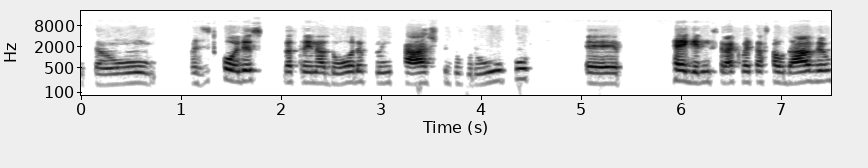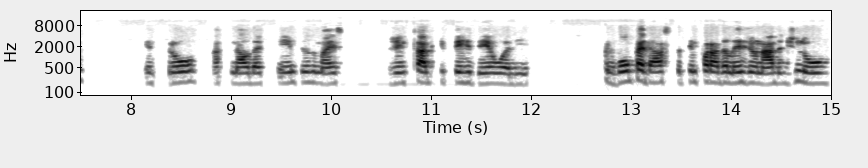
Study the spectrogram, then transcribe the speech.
Então, as escolhas da treinadora para o encaixe do grupo, é, será que vai estar saudável? Entrou na final da Champions, mas a gente sabe que perdeu ali um bom pedaço da temporada lesionada de novo.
